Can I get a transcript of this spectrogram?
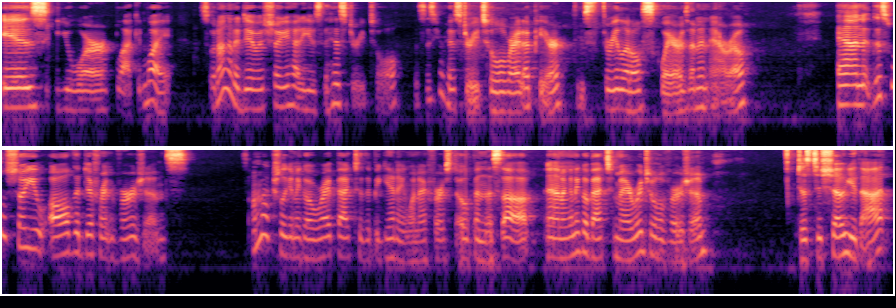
is your black and white. So what I'm going to do is show you how to use the history tool. This is your history tool right up here, these three little squares and an arrow. And this will show you all the different versions. So I'm actually going to go right back to the beginning when I first opened this up. And I'm going to go back to my original version just to show you that.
